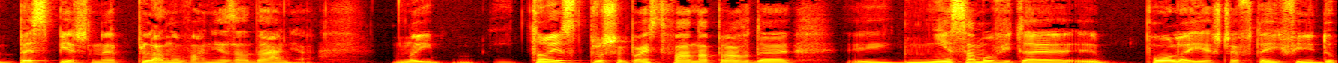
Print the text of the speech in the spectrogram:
bezpieczne planowanie zadania. No i to jest, proszę Państwa, naprawdę y, niesamowite y, pole jeszcze w tej chwili do,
